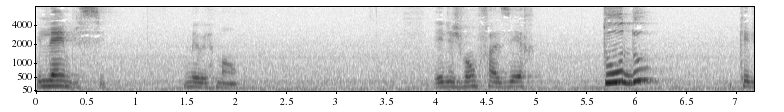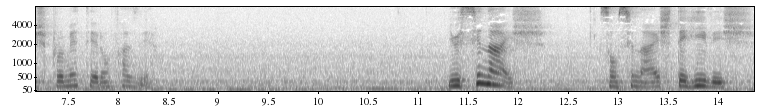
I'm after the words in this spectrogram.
E lembre-se, meu irmão, eles vão fazer tudo o que eles prometeram fazer. E os sinais são sinais terríveis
